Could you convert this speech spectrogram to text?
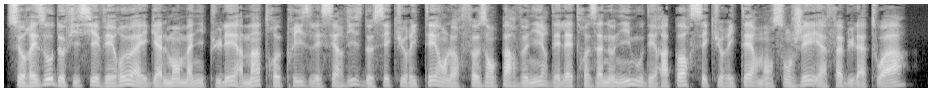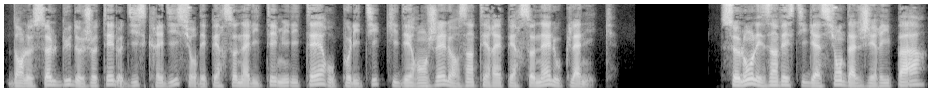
Ce réseau d'officiers véreux a également manipulé à maintes reprises les services de sécurité en leur faisant parvenir des lettres anonymes ou des rapports sécuritaires mensongers et affabulatoires, dans le seul but de jeter le discrédit sur des personnalités militaires ou politiques qui dérangeaient leurs intérêts personnels ou claniques. Selon les investigations d'Algérie par,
